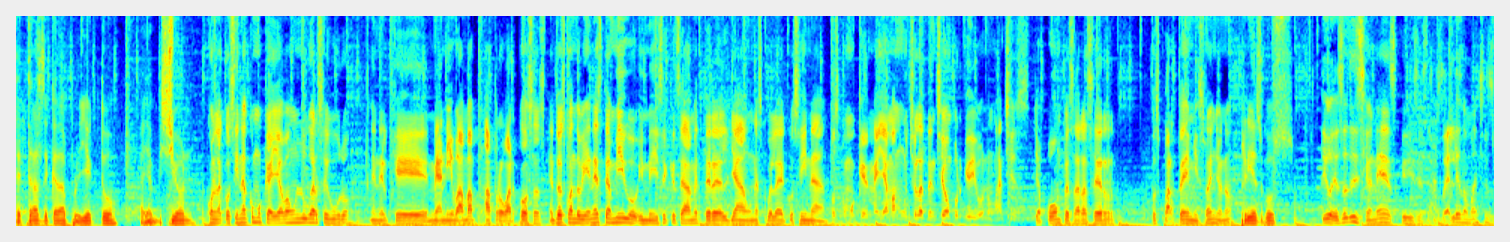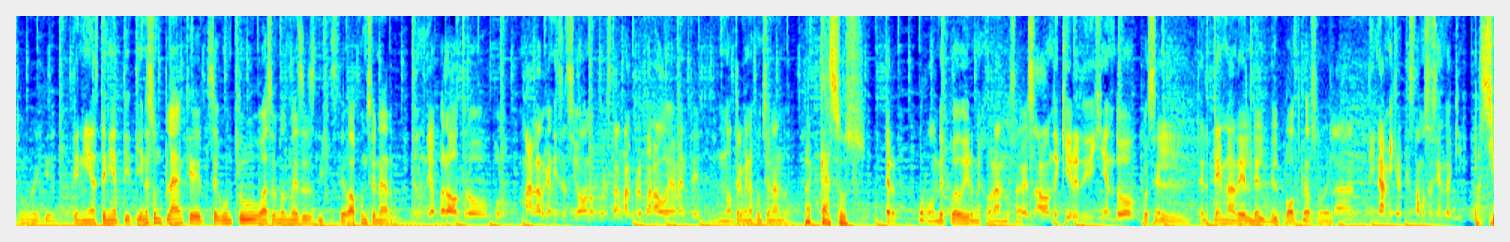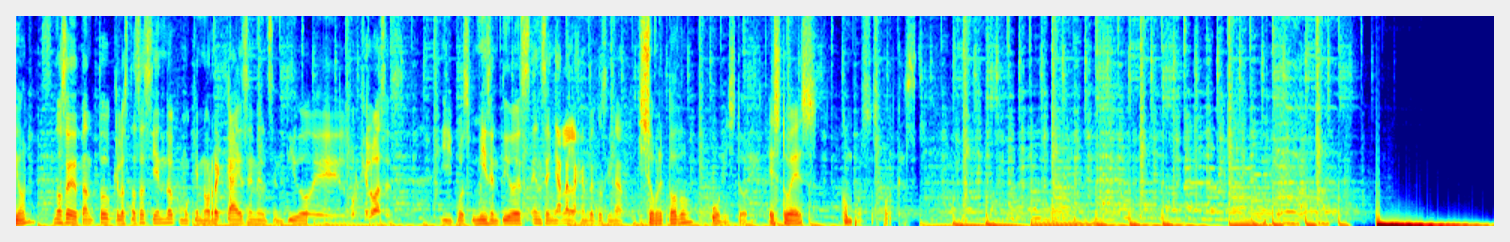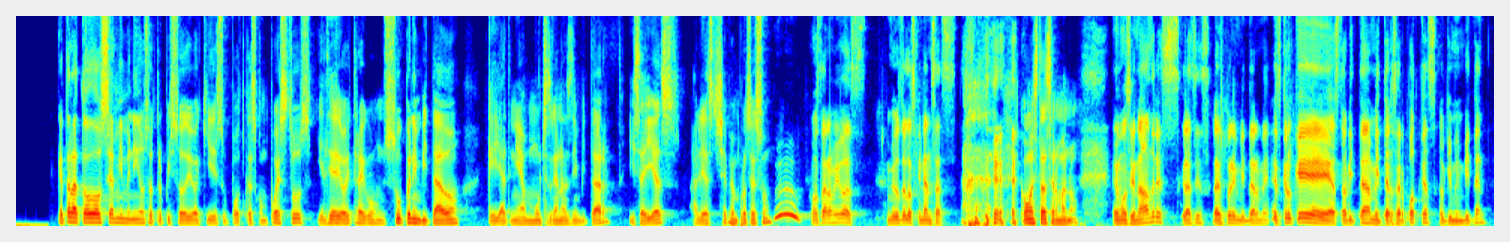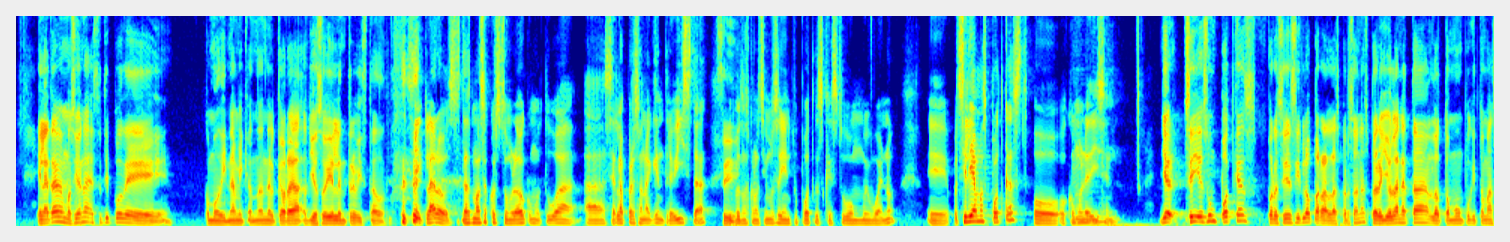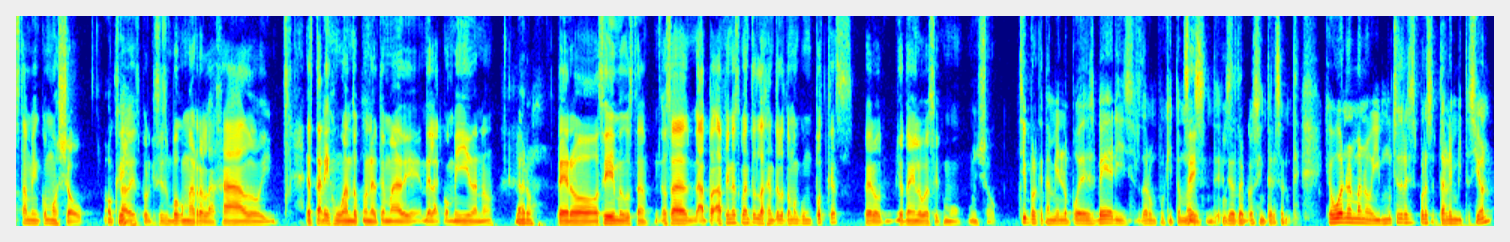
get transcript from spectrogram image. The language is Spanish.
detrás de cada proyecto hay ambición. Con la cocina como que hallaba un lugar seguro en el que me animaba a probar cosas. Entonces cuando viene este amigo y me dice que se va a meter él ya a una escuela de cocina, pues como que me llama mucho la atención porque digo, no manches, ya puedo empezar a hacer pues parte de mi sueño, ¿no? Riesgos. Digo, de esas decisiones que dices, ah, duele, no manches, es como de que tenías, tenía, tienes un plan que según tú hace unos meses dijiste va a funcionar de un día para otro por mala organización o por estar mal preparado, obviamente, no termina funcionando. Fracasos. Ver por dónde puedo ir mejorando, ¿sabes? A dónde quiero ir dirigiendo, pues, el, el tema del, del, del podcast o de la dinámica que estamos haciendo aquí. Pasión. No sé, de tanto que lo estás haciendo, como que no recaes en el sentido del por qué lo haces y pues mi sentido es enseñarle a la gente a cocinar. Y sobre todo, una historia. Esto es Compuestos Podcast. ¿Qué tal a todos? Sean bienvenidos a otro episodio aquí de su podcast Compuestos. Y el día de hoy traigo un súper invitado que ya tenía muchas ganas de invitar. Isaías, alias Chef en Proceso. ¿Cómo están amigos? Amigos de las finanzas. ¿Cómo estás, hermano? Emocionado, Andrés. Gracias. Gracias por invitarme. Es creo que hasta ahorita mi tercer podcast al que me inviten. Y la verdad me emociona este tipo de como dinámicas, ¿no? En el que ahora yo soy el entrevistado. Sí, claro. Estás más acostumbrado como tú a, a ser la persona que entrevista. Sí. Y pues nos conocimos ahí en tu podcast que estuvo muy bueno. Eh, ¿Sí le llamas podcast o, o cómo le dicen? Yo- sí, es un podcast, por así decirlo, para las personas, pero yo la neta lo tomo un poquito más también como show, ¿sabes? Porque sí es un poco más relajado y estar ahí jugando con el tema de, de la comida, ¿no? Claro. Pero sí, me gusta. O sea, a, a fines cuentas la gente lo toma como un podcast, pero yo también lo veo así como un show. Sí, porque también lo puedes ver y disfrutar un poquito más Sí, de, de otra cosa interesante. Qué bueno, hermano, y muchas gracias por aceptar la invitación.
